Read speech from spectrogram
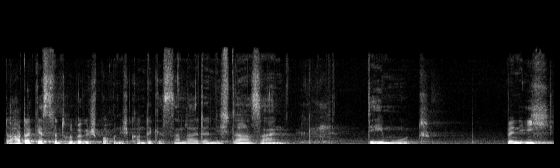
Da hat er gestern drüber gesprochen. Ich konnte gestern leider nicht da sein. Demut. Wenn ich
